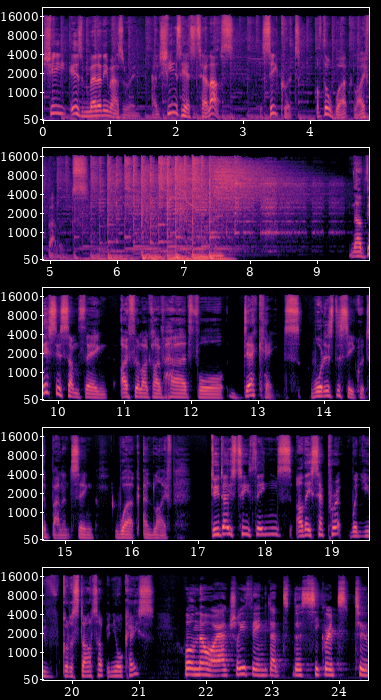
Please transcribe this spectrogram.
She is Melanie Masarin, and she is here to tell us the secret of the work life balance. Now, this is something I feel like I've heard for decades. What is the secret to balancing work and life? Do those two things are they separate when you've got a startup in your case? Well, no, I actually think that the secret to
